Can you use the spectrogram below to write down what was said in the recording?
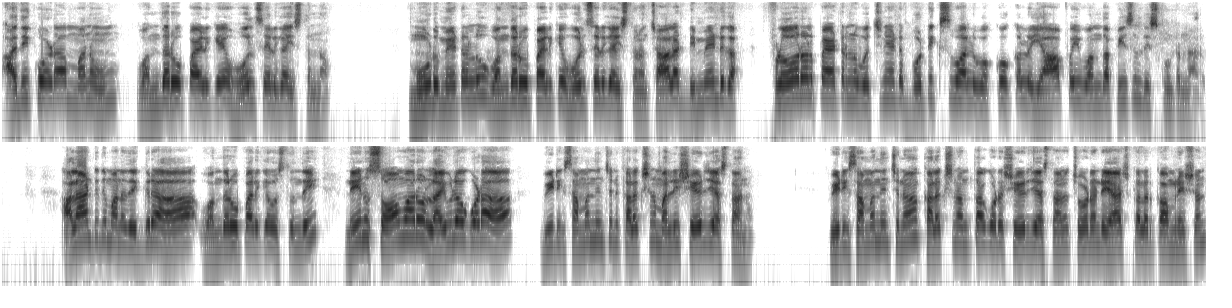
అది కూడా మనం వంద రూపాయలకే హోల్సేల్గా ఇస్తున్నాం. మూడు మీటర్లు వంద రూపాయలకే హోల్సేల్గా ఇస్తున్నాం. చాలా డిమాండ్గా. ఫ్లోరల్ ప్యాటర్న్లు వచ్చినట్టు బొటిక్స్ వాళ్ళు ఒక్కొక్కళ్ళు యాభై వంద పీసులు తీసుకుంటున్నారు. అలాంటిది మన దగ్గర వంద రూపాయలకే వస్తుంది. నేను సోమవారం లైవ్లో కూడా వీటికి సంబంధించిన కలెక్షన్ మళ్ళీ షేర్ చేస్తాను. వీటికి సంబంధించిన కలెక్షన్ అంతా కూడా షేర్ చేస్తాను. చూడండి యాష్ కలర్ కాంబినేషన్.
